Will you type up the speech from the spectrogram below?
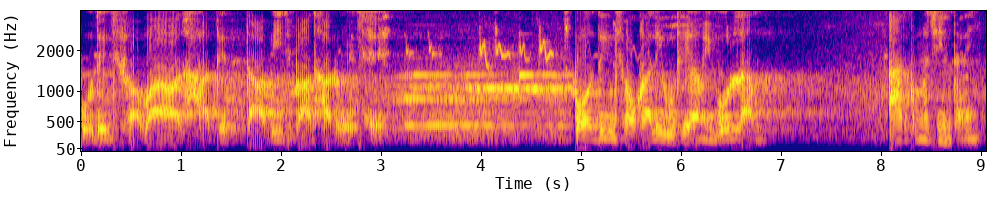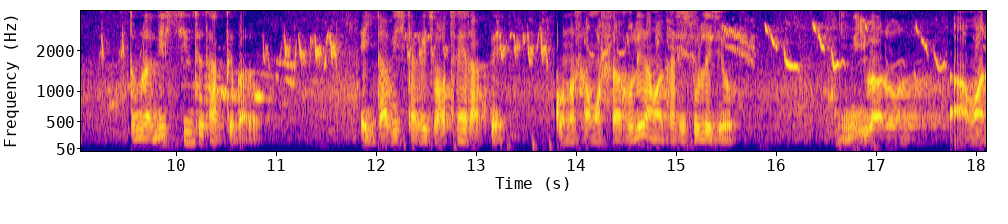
ওদের সবার হাতের তাবিজ বাঁধা রয়েছে। পরদিন সকালে উঠে আমি বললাম, আর কোনো চিন্তা নেই, তোমরা নিশ্চিন্তে থাকতে পারো। এই তাবিজটাকে যত্নে রাখবে, কোনো সমস্যা হলে আমার কাছে চলে যেও। নিবারণ আমার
